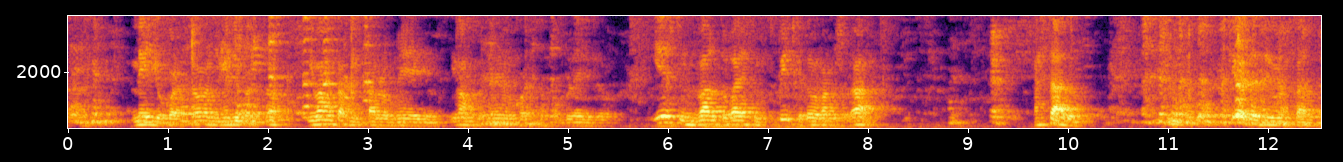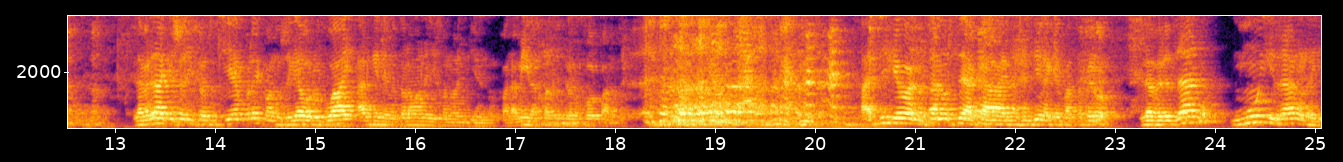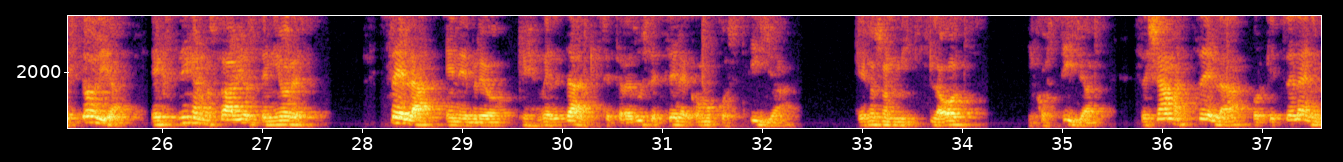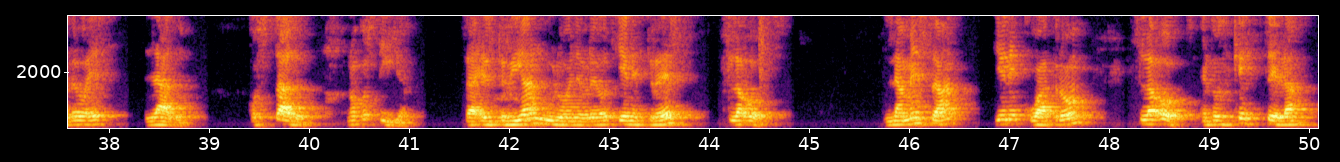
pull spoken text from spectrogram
medio corazón y medio corazón. Y vamos a juntar los medios. Y vamos a tener un corazón completo. Y es un valto, es un speed que todos van a llorar. Asado. ¿Qué vas a decir un asado? La verdad es que yo dije eso siempre. Cuando llegué a Uruguay, alguien le metió la mano y dijo, no entiendo. Para mí el asado es la mejor parte. Así que bueno, ya no sé acá en Argentina qué pasa, pero la verdad, muy raro la historia. Explican sabios, señores, Cela en hebreo, que es verdad, que se traduce Cela como costilla, que esos son mitzlaot y costillas, se llama Cela porque Cela en hebreo es lado, costado, no costilla. O sea, el triángulo en hebreo tiene tres slaot. La mesa tiene cuatro slaot. Entonces, ¿qué es Cela?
